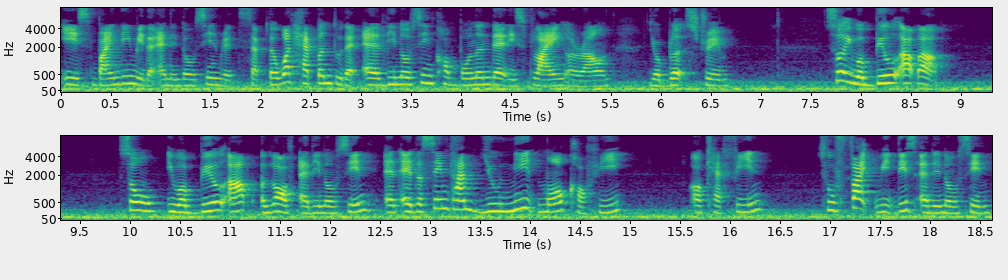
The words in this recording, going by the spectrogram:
is binding with the adenosine receptor, what happened to the adenosine component that is flying around your bloodstream? So it will build up. Uh. So it will build up a lot of adenosine, and at the same time, you need more coffee or caffeine to fight with this adenosine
